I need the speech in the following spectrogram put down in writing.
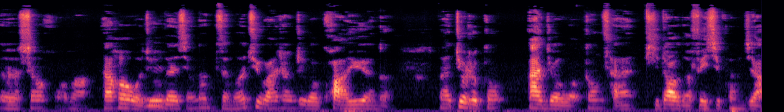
呃，生活嘛。然后我就在想，那怎么去完成这个跨越呢？那就是跟按照我刚才提到的分析框架，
